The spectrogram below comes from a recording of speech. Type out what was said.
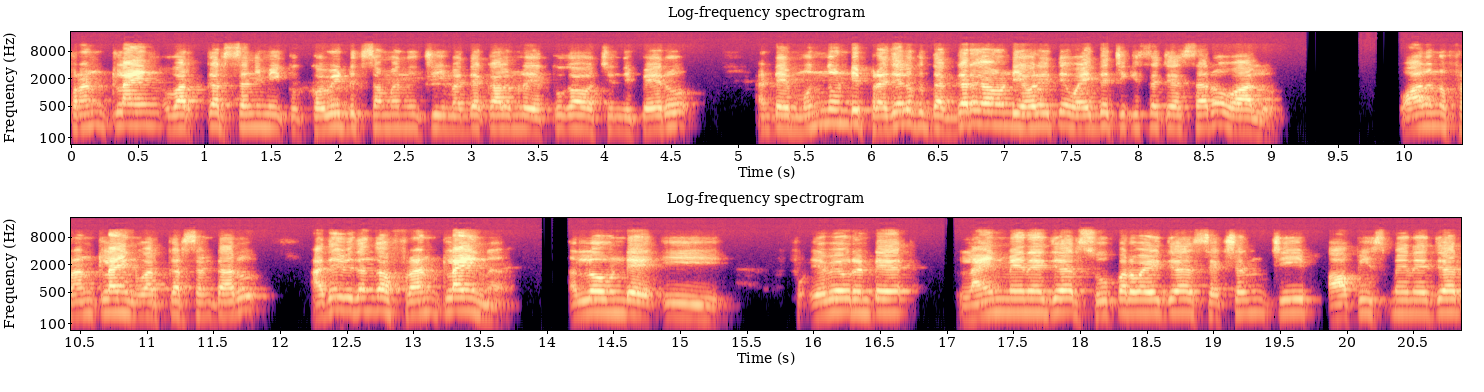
ఫ్రంట్ లైన్ వర్కర్స్ అని మీకు కోవిడ్కి సంబంధించి ఈ మధ్య కాలంలో ఎక్కువగా వచ్చింది పేరు. అంటే ముందుండి ప్రజలకు దగ్గరగా ఉండి ఎవరైతే వైద్య చికిత్స చేస్తారో వాళ్ళు. వాళ్ళను ఫ్రంట్ లైన్ వర్కర్స్ అంటారు. అదే విధంగా ఫ్రంట్ లైన్లో ఉండే ఈ ఎవరెవరంటే line manager supervisor section chief office manager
